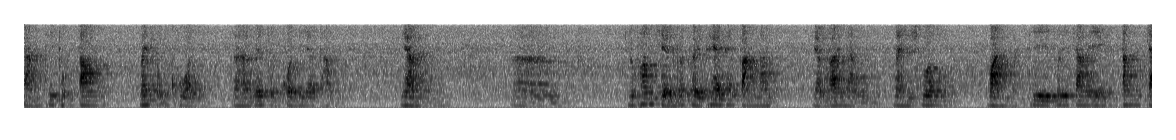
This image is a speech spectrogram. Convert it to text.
การที่ถูกต้องไม่สมควรนะฮะไม่สมควรที่จะทำอย่างหลวงพ่อเขียนก็เคยเทศให้ฟังนะอย่างว่าอย่างในช่วงวันที่พระเจ้าเองตั้งใจ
